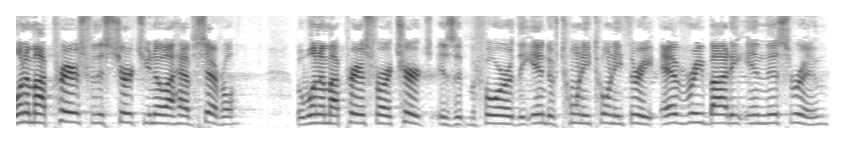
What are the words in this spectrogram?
One of my prayers for this church, you know I have several, but one of my prayers for our church is that before the end of 2023, everybody in this room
